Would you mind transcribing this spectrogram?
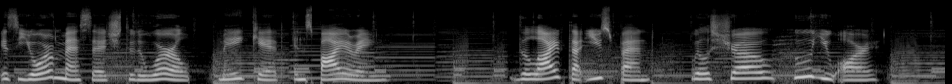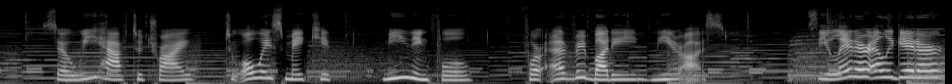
is your message to the world. Make it inspiring. The life that you spend will show who you are. So we have to try to always make it meaningful for everybody near us. See you later, alligator!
